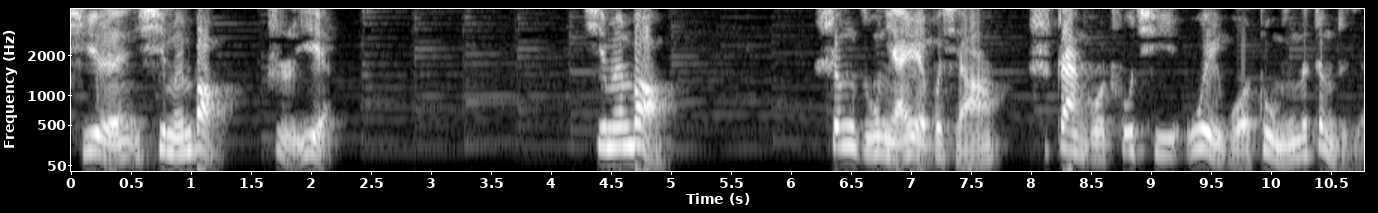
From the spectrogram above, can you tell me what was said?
其人西门豹治邺。西门豹生卒年月不详，是战国初期魏国著名的政治家。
